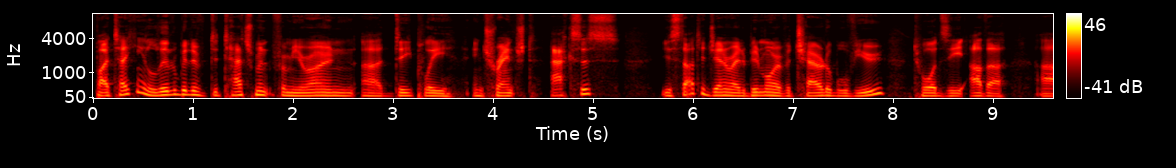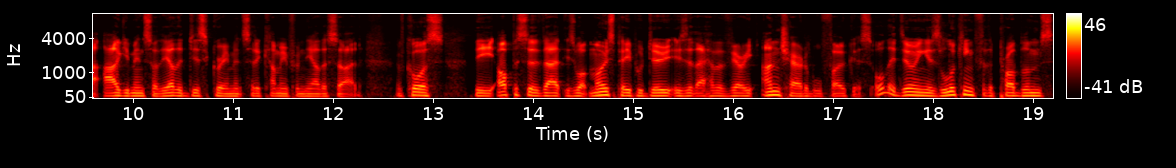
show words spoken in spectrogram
By taking a little bit of detachment from your own uh, deeply entrenched axis, you start to generate a bit more of a charitable view towards the other uh, arguments or the other disagreements that are coming from the other side. Of course, the opposite of that is what most people do is that they have a very uncharitable focus. All they're doing is looking for the problems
